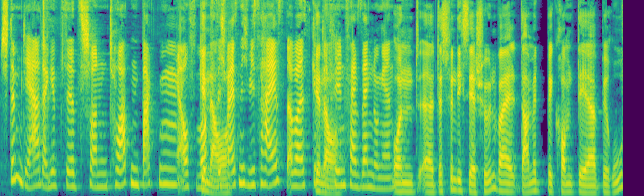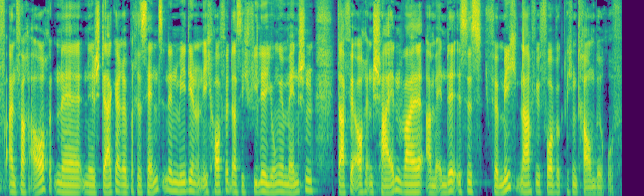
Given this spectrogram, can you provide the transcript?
Stimmt, ja, da gibt's jetzt schon Tortenbacken auf Vox. Genau. Ich weiß nicht, wie es heißt, aber es gibt genau. auf jeden Fall Sendungen. Und äh, das finde ich sehr schön, weil damit bekommt der Beruf einfach auch eine, eine stärkere Präsenz in den Medien. Und ich hoffe, dass sich viele junge Menschen dafür auch entscheiden, weil am Ende ist es für mich nach wie vor wirklich ein Traumberuf.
